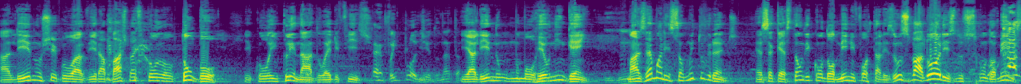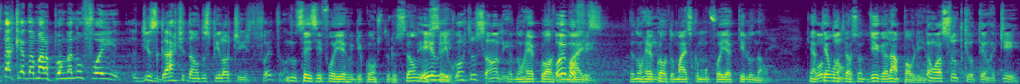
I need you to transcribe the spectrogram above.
Ali não chegou a vir abaixo, mas ficou tombou. Ficou inclinado o edifício. É, foi implodido, né? Também. E ali não, não morreu ninguém. Uhum. Mas é uma lição muito grande essa questão de condomínio em Fortaleza. Os valores dos condomínios. O caso da queda da Maraponga não foi desgaste não dos pilotistas, foi? Tom? Não sei se foi erro de construção. Erro sei. de construção ali. Eu não recordo foi, mais. Eu não recordo hum. mais como foi aquilo não. Tem até Ô, um outro assunto. Diga lá, Paulinho. Não, um assunto que eu tenho aqui.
